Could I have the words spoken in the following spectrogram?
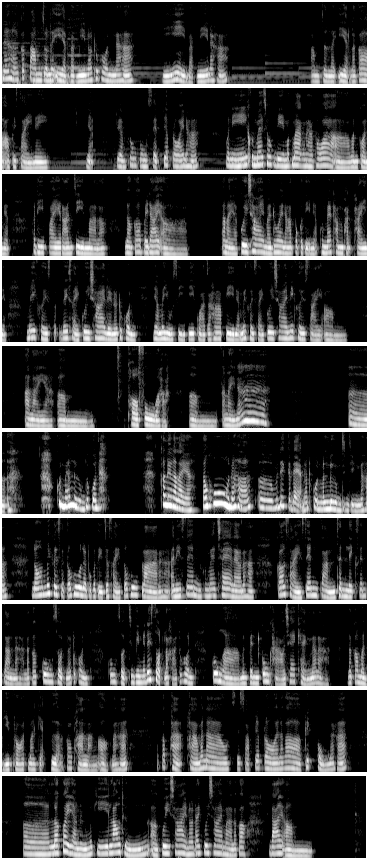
นะคะก็ตำจนละเอียดแบบนี้เนาะทุกคนนะคะนี่แบบนี้นะคะตำจนละเอียดแล้วก็เอาไปใส่ในเนี่ยเตรียมเครื่องปรุงเสร็จเรียบร้อยนะคะ วันนี้คุณแม่โชคดีมากๆนะคะเพราะว่าอ่าวันก่อนเนี่ยพอดีไปร้านจีนมาแล้ว แล้วก็ไปได้อ่า อะไรอะกุ้ยช่ายมาด้วยนะคะ ปกติเนี่ยคุณแม่ทำผัดไทยเนี่ยไม่เคยได้ใส่กุ้ยช่ายเลยนะทุกคนเนี่ยมาอยู่ 4 ปีกว่าจะ 5 ปีเนี่ยไม่เคยใส่กุ้ยช่ายไม่เคยใส่อืมอะไรอะอืมทอฟูอะค่ะอืมอะไรนะเออคุณแม่ลืมทุกคนเขาเรียกอะไรอะเต้าหู้นะคะ เออ ไม่ได้กระแดะนะทุกคนมันลืมจริง ๆ นะคะ เนาะไม่เคยใส่เต้าหู้เลยปกติจะใส่เต้าหู้ปลานะคะ อันนี้เส้นคุณแม่แช่แล้วนะคะ ก็ใส่เส้นจันเส้นเล็กเส้นจันนะคะ แล้วก็กุ้งสดนะทุกคน กุ้งสดจริงๆไม่ได้สดหรอกค่ะทุกคนกุ้งอ่ามันเป็นกุ้งขาวแช่แข็งนั่นแหละค่ะแล้วก็มาดีฟรอสต์มาแกะเปลือกแล้วก็ผ่าหลังออกนะคะ แล้วก็ผ่าผ่ามะนาวเสร็จสับเรียบร้อยแล้วก็พริกผงนะคะเอ่อแล้วก็อีกอย่างหนึ่งเมื่อกี้เล่าถึงกุ้ยช่ายเนาะได้กุ้ยช่ายมาแล้วก็ได้อ่ม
